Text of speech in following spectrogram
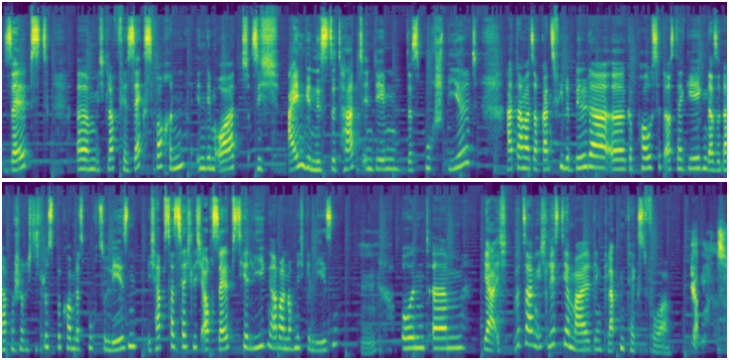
selbst, ähm, ich glaube, für sechs Wochen in dem Ort sich eingenistet hat, in dem das Buch spielt. Hat damals auch ganz viele Bilder äh, gepostet aus der Gegend. Also da hat man schon richtig Lust bekommen, das Buch zu lesen. Ich habe es tatsächlich auch selbst hier liegen, aber noch nicht gelesen. Mhm. Und ähm, ja, ich würde sagen, ich lese dir mal den Klappentext vor. Ja, mach das.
